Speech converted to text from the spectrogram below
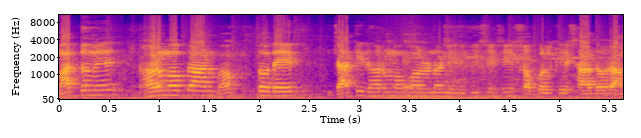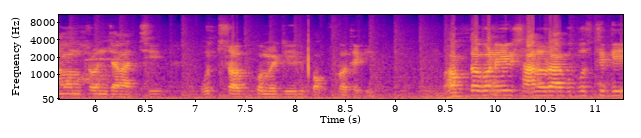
মাধ্যমে ধর্মপ্রাণ ভক্তদের জাতি ধর্ম বর্ণ নির্বিশেষে সকলকে সাদর আমন্ত্রণ জানাচ্ছি উৎসব কমিটির পক্ষ থেকে। ভক্তগণের সানুরাগ উপস্থিতি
